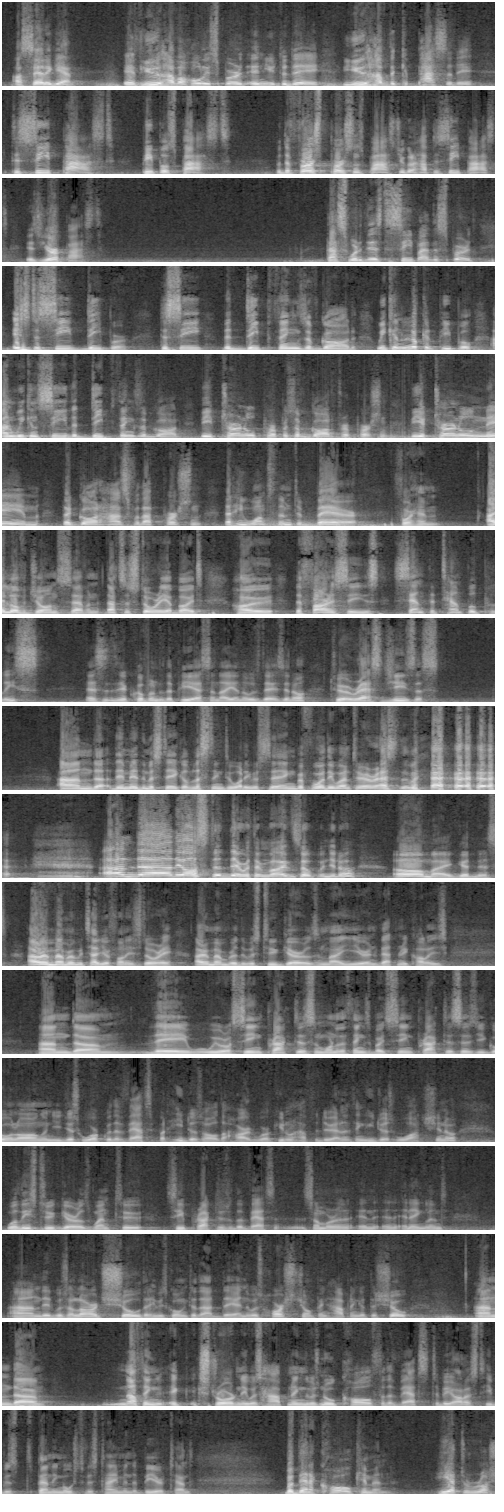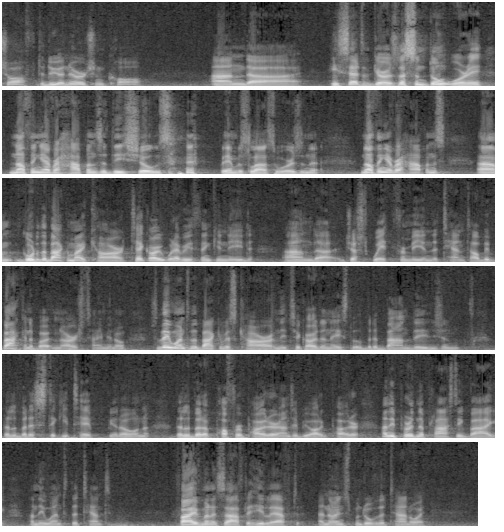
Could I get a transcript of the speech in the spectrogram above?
I'll say it again. If you have a Holy Spirit in you today, you have the capacity to see past people's past. But the first person's past you're going to have to see past is your past. That's what it is to see by the Spirit. It's to see deeper, to see the deep things of God. We can look at people and we can see the deep things of God, the eternal purpose of God for a person, the eternal name that God has for that person that He wants them to bear for Him. I love John 7. That's a story about how the Pharisees sent the temple police, this is the equivalent of the PSNI in those days, you know, to arrest Jesus. And uh, they made the mistake of listening to what he was saying before they went to arrest him. and uh, they all stood there with their mouths open, you know. Oh my goodness. I remember, let me tell you a funny story. I remember there was two girls in my year in veterinary college. And um, they, we were seeing practice, and one of the things about seeing practice is you go along and you just work with a vet, but he does all the hard work. You don't have to do anything. You just watch, you know. Well, these two girls went to see practice with a vet somewhere in, in, in England and it was a large show that he was going to that day, and there was horse jumping happening at the show. And uh, nothing extraordinary was happening. There was no call for the vet, to be honest. He was spending most of his time in the beer tent. But then a call came in. He had to rush off to do an urgent call. And uh, he said to the girls, Listen, don't worry. Nothing ever happens at these shows. Famous last words, isn't it? Nothing ever happens. Um, go to the back of my car, take out whatever you think you need, and uh, just wait for me in the tent. I'll be back in about an hour's time, you know. So they went to the back of his car and they took out a nice little bit of bandage and a little bit of sticky tape, you know, and a little bit of puffer powder, antibiotic powder, and they put it in a plastic bag and they went to the tent. Five minutes after he left, announcement over the tannoy.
